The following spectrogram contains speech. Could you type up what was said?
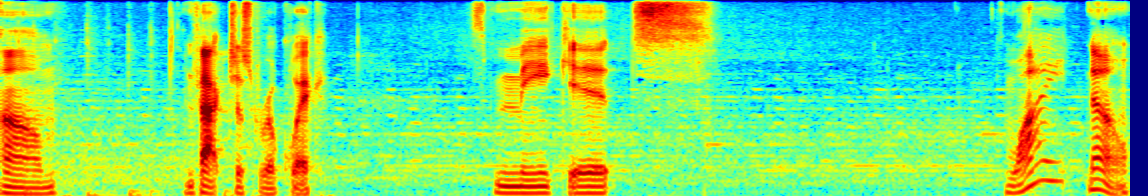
Um, in fact, just real quick. Let's make it... Why? No.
